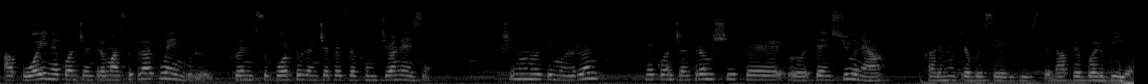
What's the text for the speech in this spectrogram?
Apoi ne concentrăm asupra twangului, când suportul începe să funcționeze. Și în ultimul rând, ne concentrăm și pe uh, tensiunea care nu trebuie să existe, da? pe bărbie.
